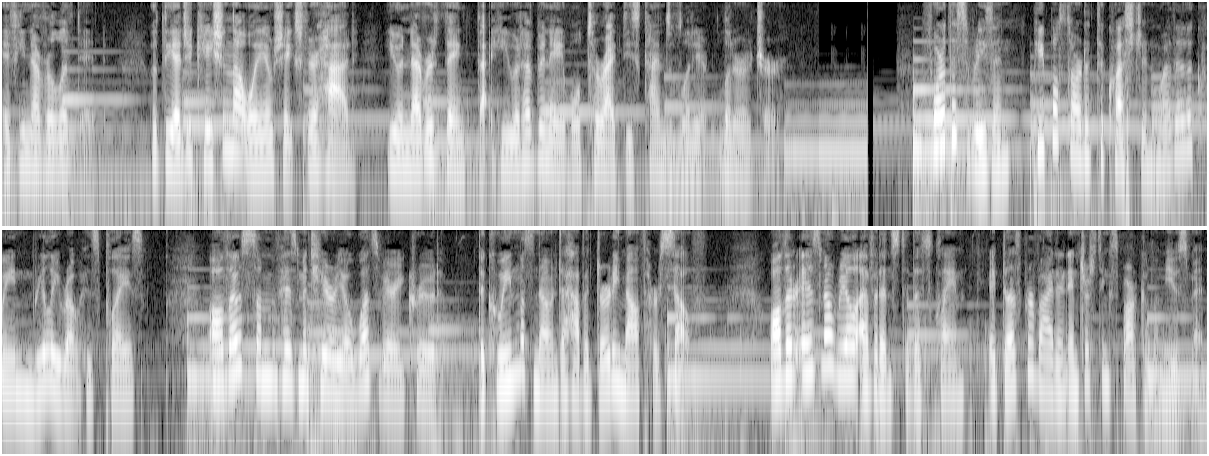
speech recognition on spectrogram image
if he never lived it? With the education that William Shakespeare had, you would never think that he would have been able to write these kinds of liter- literature. For this reason, people started to question whether the Queen really wrote his plays. Although some of his material was very crude, the Queen was known to have a dirty mouth herself. While there is no real evidence to this claim, it does provide an interesting spark of amusement.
